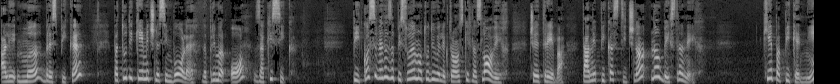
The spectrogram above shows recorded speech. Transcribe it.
ali m brez pike, pa tudi kemične simbole, naprimer o za kisik. Piko seveda zapisujemo tudi v elektronskih naslovih, če je treba. Tam je pika stična na obeh straneh. Kje pa pike ni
